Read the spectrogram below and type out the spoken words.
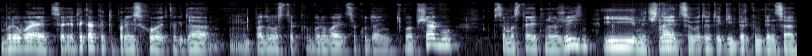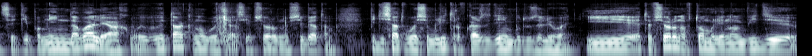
вырывается это как это происходит, когда подросток вырывается куда-нибудь в общагу, в самостоятельную жизнь, и начинается вот эта гиперкомпенсация. Типа, мне не давали, ах, вы, вы так, ну вот сейчас я все равно в себя там 58 литров каждый день буду заливать. И это все равно в том или ином виде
